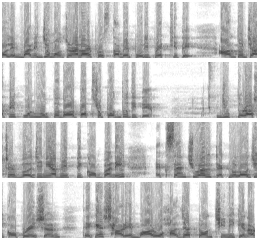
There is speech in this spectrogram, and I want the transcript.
বলেন, বাণিজ্য মন্ত্রণালয়ের প্রস্তাবের পরিপ্রেক্ষিতে আন্তর্জাতিক উন্মুক্ত দরপত্র পদ্ধতিতে যুক্তরাষ্ট্রের ভার্জিনিয়া ভিত্তিক কোম্পানি এক্সেন্চুয়াল টেকনোলজি কর্পোরেশন থেকে সাড়ে বারো হাজার টন চিনি কেনার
